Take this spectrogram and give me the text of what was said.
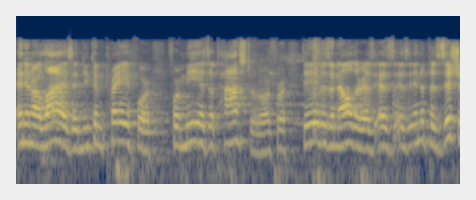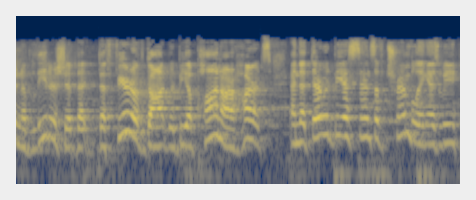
and in our lives, and you can pray for, for me as a pastor or for Dave as an elder, as, as, as in a position of leadership, that the fear of God would be upon our hearts and that there would be a sense of trembling as we,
